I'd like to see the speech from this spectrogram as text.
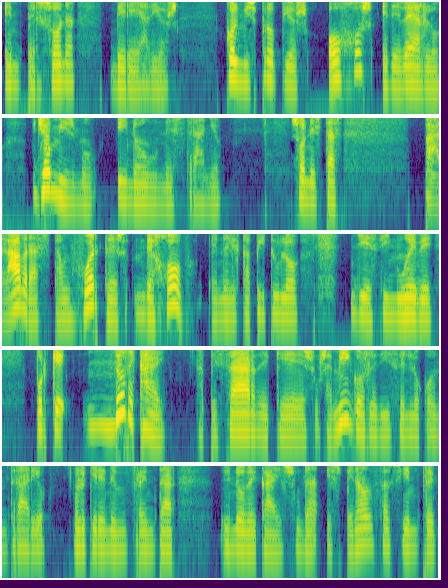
en persona veré a Dios. Con mis propios ojos he de verlo, yo mismo y no un extraño. Son estas palabras tan fuertes de Job en el capítulo 19, porque no decae, a pesar de que sus amigos le dicen lo contrario o le quieren enfrentar, no decae. Es una esperanza siempre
